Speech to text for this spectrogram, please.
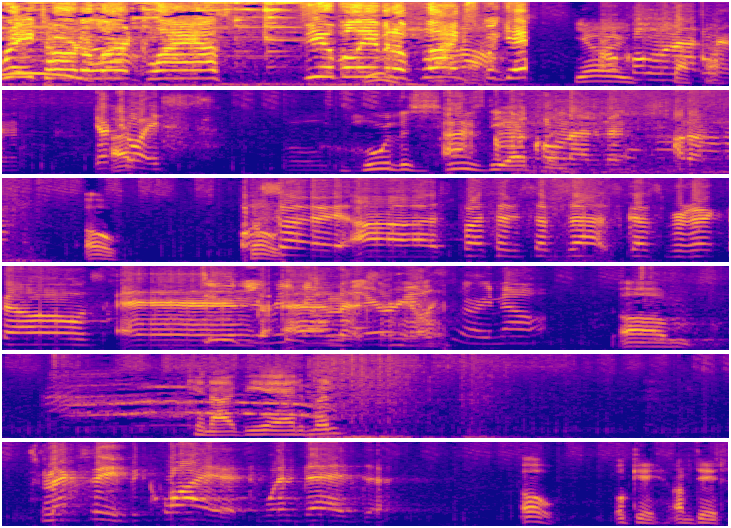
Retard alert, class! Do you believe in a flying spaghetti? Yo, I'll call an admin. Your I- choice. Who the who's Ah, the I'm gonna call an admin? admin. Hold on. Oh, Go. Also, uh, Spice Heavy Subsats, Gus Projectiles, and Dude, you're being uh, Medicine Healing. hilarious right now. um, can I be admin? Smexy, be quiet when dead. Oh, okay, I'm dead.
